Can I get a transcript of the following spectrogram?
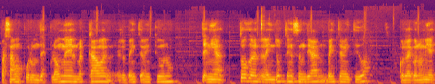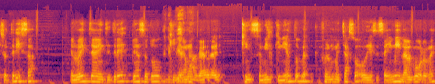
pasamos por un desplome en el mercado en el 2021, tenía toda la industria incendiada en 2022 con la economía hecha triza. El 2023, piensa tú que llegamos a caer a 15.500, que fue un mechazo, o 16.000 al borde.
